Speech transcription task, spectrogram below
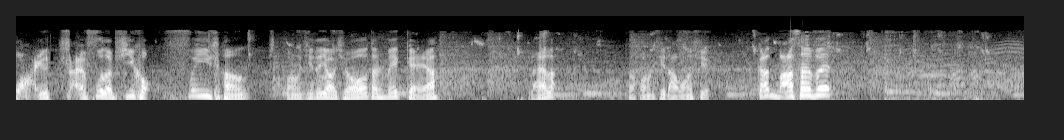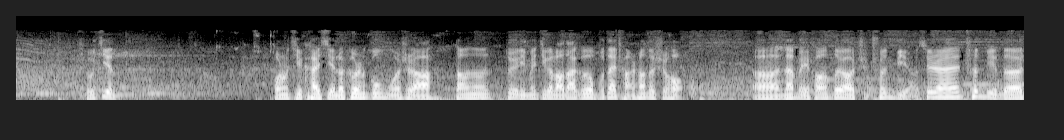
哇，一个窄腹的劈扣，非常黄荣奇的要求，但是没给啊。来了，看黄荣奇打王旭，干拔三分，球进了。黄荣奇开启了个人攻模式啊。当队里面几个老大哥不在场上的时候，呃，南北方都要吃春饼。虽然春饼的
